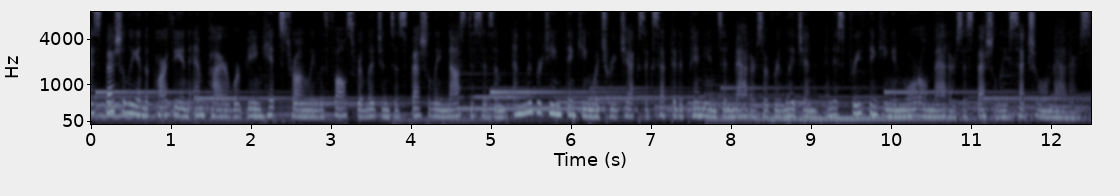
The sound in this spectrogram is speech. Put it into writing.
especially in the Parthian Empire, were being hit strongly with false religions, especially Gnosticism and libertine thinking, which rejects accepted opinions in matters of religion and is free thinking in moral matters, especially sexual matters.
